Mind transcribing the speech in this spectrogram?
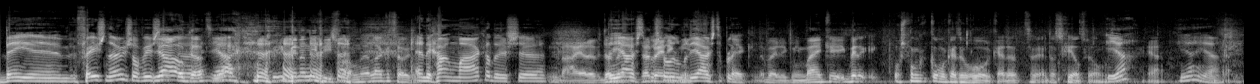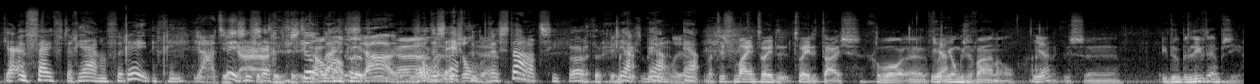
Ben je een feestneus of is Ja, dat... ook eh, dat. Ja. ik ben er niet vies van, eh, laat ik het zo zeggen. En de gangmaker, dus eh, nou ja, dat, de dat, juiste dat persoon op de juiste plek. Dat weet ik niet. Maar ik, ik ben, ik- oorspronkelijk kom ik uit de horeca. Dat, dat scheelt wel. Ja? Ja. Ja, ja. ja, en 50 jaar een vereniging. Ja, het is ja, echt stil bij. Ja, Ja, Dat is echt een bijzonder. prestatie. Prachtig. Het is bijzonder, ja. Maar het is voor mij een tweede, tweede thuis. Gewoon, eh, van Ja? jongs af aan al. eigenlijk. Dus eh, ik doe het met liefde en plezier.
